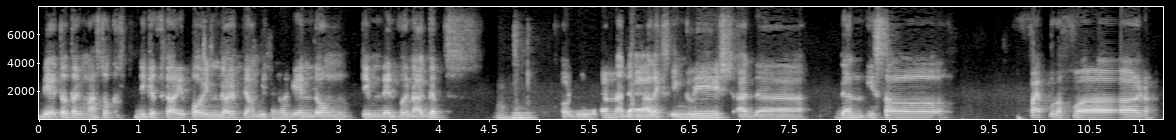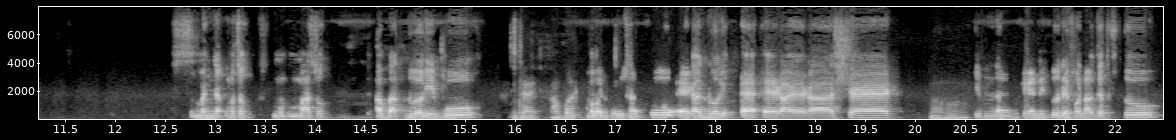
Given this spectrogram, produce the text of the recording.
dia itu termasuk sedikit sekali point guard yang bisa ngegendong tim Denver Nuggets. Mm-hmm. Kalau dulu kan ada Alex English, ada Dan Isel, Fat Lever. Semenjak masuk masuk abad 2000, okay, abad abad 21, era dua eh, era era Shaq, uh-huh. Tim Duncan itu Denver Nuggets tuh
